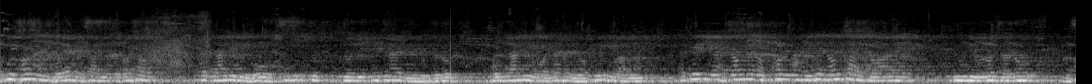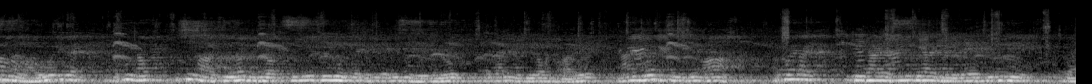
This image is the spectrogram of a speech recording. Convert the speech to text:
အခု6နိုင်ခွဲနဲ့စာပြီးတော့6ဆက်ကြားလေးတွေကိုစီးကျိုးကျိုးလေးပေးထားတယ်လို့တို့ပုံကြားလေးကိုလက်ထပ်ပြီးပြီးပါပြီအတိတ်ကအကြောင်းကတော့9နိုင်ရဲ့နောက်ကျသွားတဲ့လူတွေကိုကျွန်တော်တို့မဆောင်တော့ပါဘူးဒီကအခုနောက်ရှိမှကျိုးတော့ပြီးတော့စီးရေးပြီးလို့တဲ့ဒီလေးစီတွေတို့ဆက်ကြားလေးပြီးတော့ပါလေနိုင်ခွဲအချိန်ချင်းမှာအခုလိုက်ဒီထားတဲ့စီးကြားတွေလည်းဒီလိုအဲ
